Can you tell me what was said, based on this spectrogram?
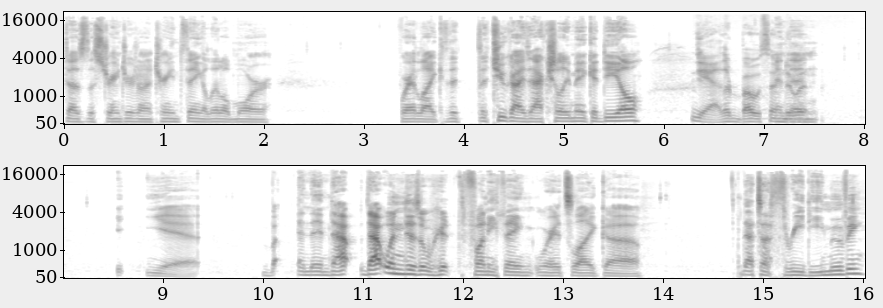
does the strangers on a train thing a little more where like the the two guys actually make a deal. Yeah, they're both into then y- yeah. But and then that that one does a weird funny thing where it's like uh that's a 3d movie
